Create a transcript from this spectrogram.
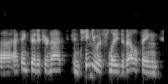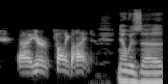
Uh, I think that if you're not continuously developing, uh, you're falling behind. Now, was uh,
